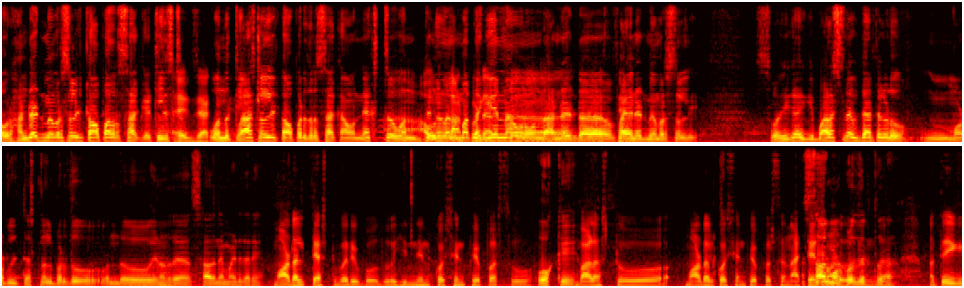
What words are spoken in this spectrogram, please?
ಅವ್ರು ಹಂಡ್ರೆಡ್ ಮೆಂಬರ್ಸ್ ಅಲ್ಲಿ ಟಾಪ್ ಆದ್ರೆ ಸಾಕು ಅಟ್ ಲೀಸ್ಟ್ ಒಂದು ಕ್ಲಾಸ್ನಲ್ಲಿ ಟಾಪರ್ ಇದ್ರೆ ಸಾಕು. ಅವ್ನು ನೆಕ್ಸ್ಟ್ ಒಂದು ತಿಂಗಳಲ್ಲಿ ಮತ್ತೆ ಅಗೇನ್ ಒಂದು ಹಂಡ್ರೆಡ್ ಫೈವ್ ಹಂಡ್ರೆಡ್ ಮೆಂಬರ್ಸ್ನಲ್ಲಿ ಸೊ ಹೀಗಾಗಿ ಭಾಳಷ್ಟು ಜನ ವಿದ್ಯಾರ್ಥಿಗಳು ಮಾಡೆಲ್ ಟೆಸ್ಟ್ನಲ್ಲಿ ಬರೆದು ಒಂದು ಏನಂದರೆ ಸಾಧನೆ ಮಾಡಿದ್ದಾರೆ. ಮಾಡೆಲ್ ಟೆಸ್ಟ್ ಬರಿಬೋದು ಹಿಂದಿನ ಕ್ವಶನ್ ಪೇಪರ್ಸು ಓಕೆ ಭಾಳಷ್ಟು ಮಾಡೆಲ್ ಕ್ವಶನ್ ಪೇಪರ್ಸ್ ಅಟೆಂಡ್ ಮತ್ತೆ ಈಗ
